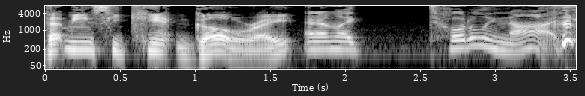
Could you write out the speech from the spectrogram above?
That means he can't go, right? and I'm like, totally not. and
